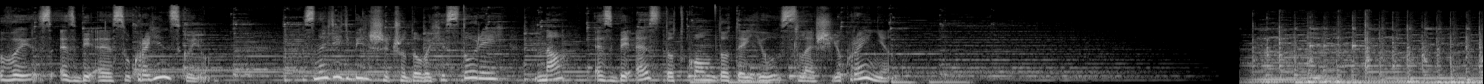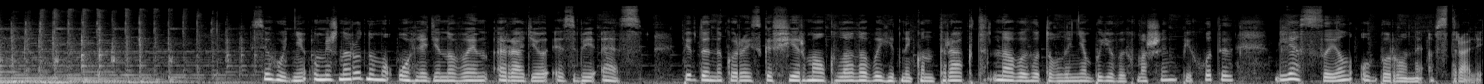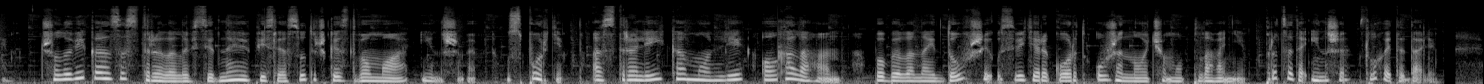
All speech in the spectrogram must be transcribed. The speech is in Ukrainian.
Ви з СБС українською. Знайдіть більше чудових історій на sbs.com.au ukrainian Сьогодні у міжнародному огляді новин Радіо СБС Південнокорейська фірма уклала вигідний контракт на виготовлення бойових машин піхоти для сил оборони Австралії. Чоловіка застрелили в Сіднею після сутички з двома іншими. У спорті австралійка Монлі Окалаган побила найдовший у світі рекорд у жіночому плаванні. Про це та інше слухайте далі.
